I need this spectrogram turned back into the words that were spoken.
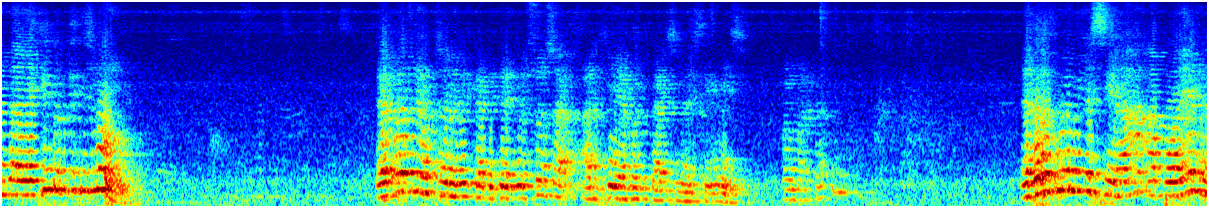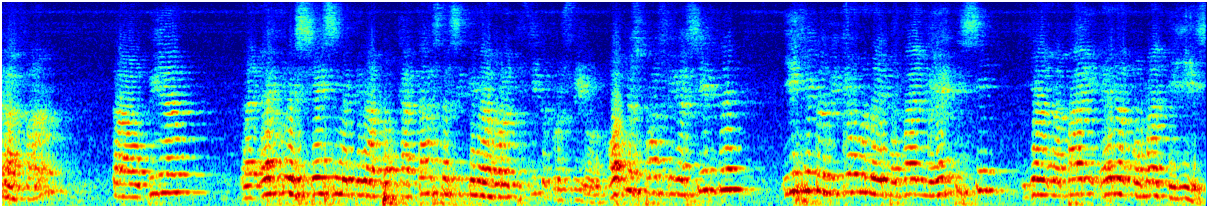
ανταλλαγή των πληθυσμών. Εγώ δεν έχω ξαναδεί κάτι τέτοιο, όσα αρχεία έχω κοιτάξει μέχρι στιγμής. Εδώ έχουμε μια σειρά από έγγραφα τα οποία ε, έχουν σχέση με την αποκατάσταση, την αγροτική των προσφύγων. Όποιος πρόσφυγας ήρθε, είχε το δικαίωμα να υποβάλει αίτηση για να πάρει ένα κομμάτι γης.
